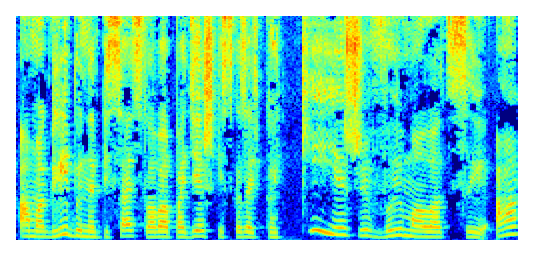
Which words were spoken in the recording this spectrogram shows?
а могли бы написать слова поддержки и сказать, какие же вы молодцы, а?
